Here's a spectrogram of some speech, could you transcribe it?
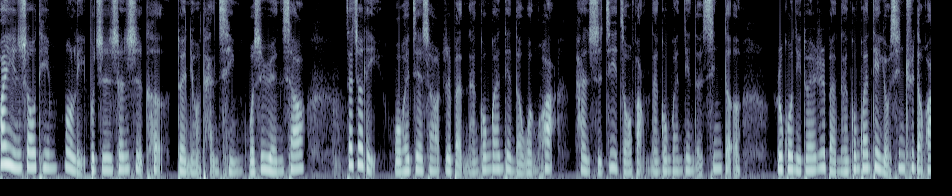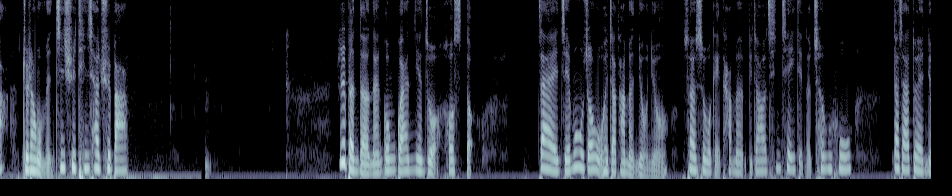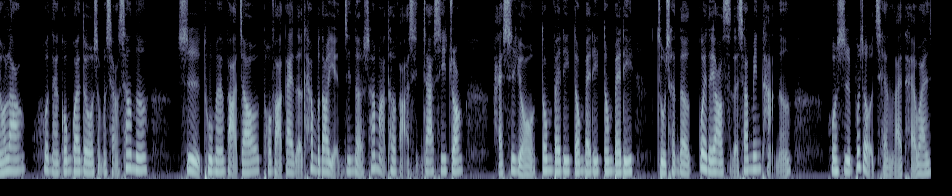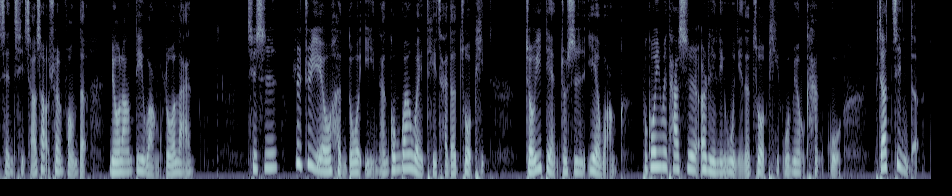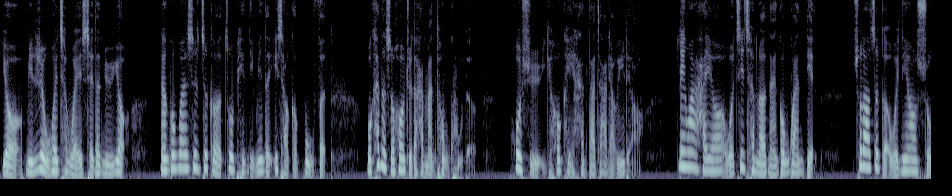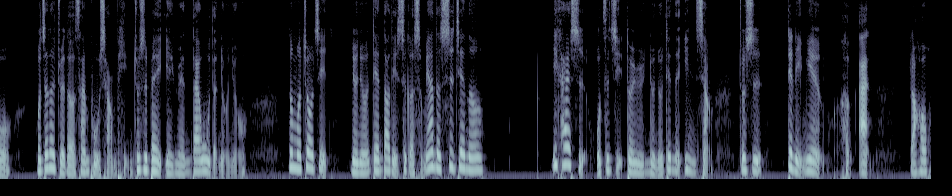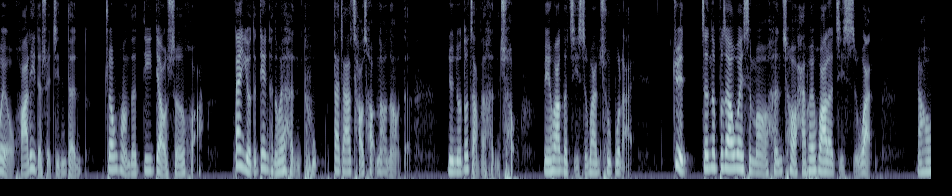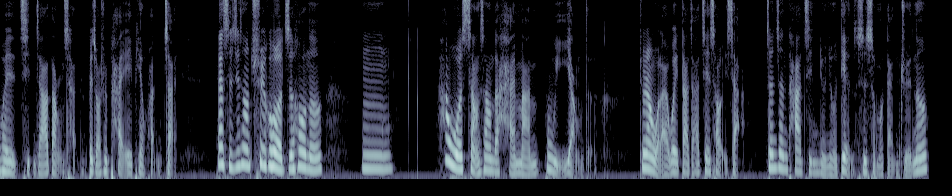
欢迎收听《梦里不知身是客，对牛弹琴》。我是元宵，在这里我会介绍日本南宫关店的文化和实际走访南宫关店的心得。如果你对日本南宫关店有兴趣的话，就让我们继续听下去吧。日本的南宫关念作 hostel，在节目中我会叫他们牛牛，算是我给他们比较亲切一点的称呼。大家对牛郎？或男公关都有什么想象呢？是涂满发胶、头发盖得看不到眼睛的杀马特发型加西装，还是由东北里、东北里、东北里组成的贵得要死的香槟塔呢？或是不久前来台湾掀起小小旋风的牛郎帝王罗兰？其实日剧也有很多以男公关为题材的作品，久一点就是夜王。不过因为它是二零零五年的作品，我没有看过。比较近的有明日我会成为谁的女友。南公关是这个作品里面的一小个部分，我看的时候觉得还蛮痛苦的，或许以后可以和大家聊一聊。另外还有，我继承了南公关点。说到这个，我一定要说，我真的觉得三浦祥平就是被演员耽误的牛牛。那么究竟牛牛店到底是个什么样的世界呢？一开始我自己对于牛牛店的印象就是店里面很暗，然后会有华丽的水晶灯，装潢的低调奢华。但有的店可能会很土，大家吵吵闹闹的，牛牛都长得很丑，没花个几十万出不来，就真的不知道为什么很丑还会花了几十万，然后会倾家荡产，被抓去拍 A 片还债。但实际上去过了之后呢，嗯，和我想象的还蛮不一样的。就让我来为大家介绍一下，真正踏进牛牛店是什么感觉呢？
